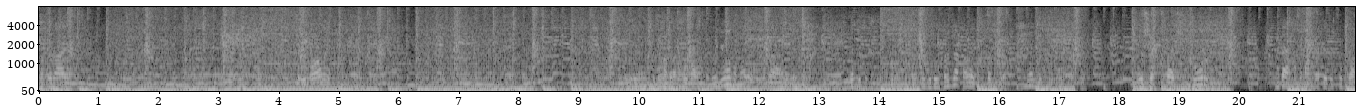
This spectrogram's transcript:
Набирає. Три бали. Буде але це все. Це все. Лише перший тур. Вітаємо команду Атлетик Футзал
